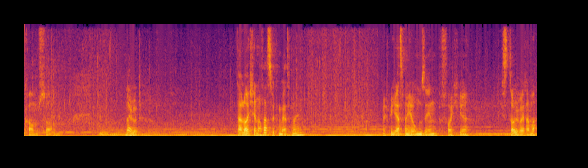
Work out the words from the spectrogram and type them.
komm schon. Na gut. Da leuchtet noch was, da können wir erstmal hin. Ich möchte mich erstmal hier umsehen, bevor ich hier die Story weitermache.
